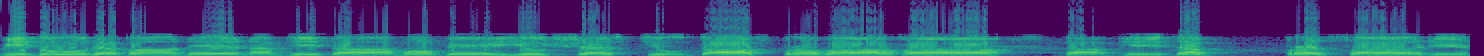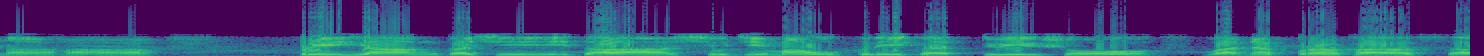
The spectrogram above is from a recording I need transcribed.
विदूरपादेन भितामुपेयुषश्च्युताः प्रवाहा दभितप्रसारिणः। प्रियाङ्कशीता शुचिमौक्लिकत्विषो वनप्रहासा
